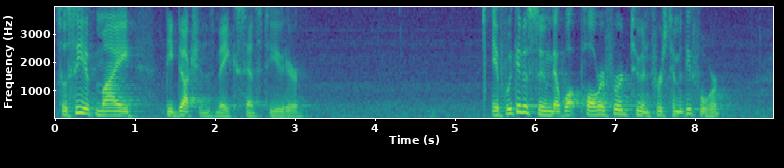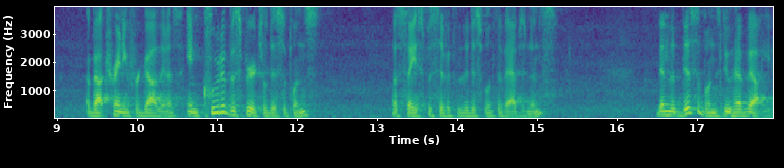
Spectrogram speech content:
so, see if my deductions make sense to you here. If we can assume that what Paul referred to in 1 Timothy 4 about training for godliness included the spiritual disciplines, let's say specifically the disciplines of abstinence, then the disciplines do have value.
